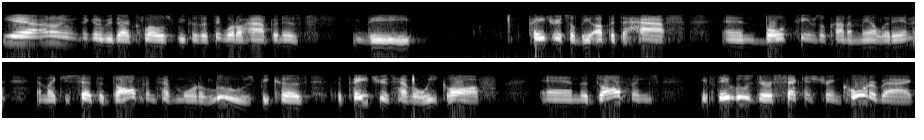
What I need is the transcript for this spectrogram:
Yeah, I don't even think it'll be that close because I think what'll happen is the Patriots will be up at the half and both teams will kind of mail it in. And like you said, the Dolphins have more to lose because the Patriots have a week off and the Dolphins if they lose their second string quarterback,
